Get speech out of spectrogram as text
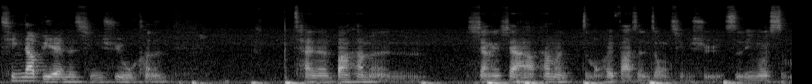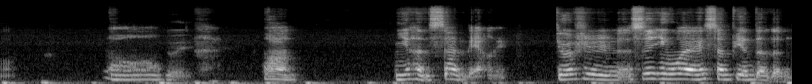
听到别人的情绪，我可能才能帮他们想一下，他们怎么会发生这种情绪，是因为什么？哦，对，哇，你很善良诶。就是是因为身边的人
